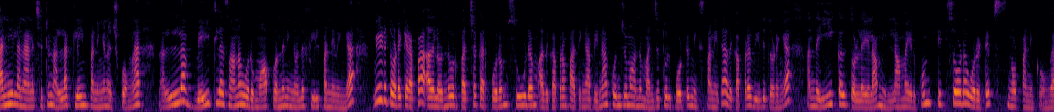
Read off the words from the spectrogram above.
தண்ணியில் நினச்சிட்டு நல்லா க்ளீன் பண்ணிங்கன்னு வச்சுக்கோங்களேன். நல்லா வெயிட்லெஸ்ஸான ஒரு மாப் வந்து நீங்கள் வந்து ஃபீல் பண்ணுவீங்க. வீடு துடைக்கிறப்ப அதில் வந்து ஒரு பச்சை கற்பூரம் சூடம் அதுக்கப்புறம் பார்த்தீங்க அப்படின்னா கொஞ்சமாக வந்து மஞ்சத்தூள் போட்டு மிக்ஸ் பண்ணிவிட்டு அதுக்கப்புறம் வீடு தொடங்க. அந்த ஈக்கள் தொல்லையெல்லாம் இல்லாமல் இருக்கும். டிப்ஸோட ஒரு டிப்ஸ் நோட் பண்ணிக்கோங்க.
